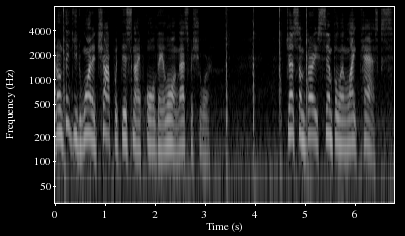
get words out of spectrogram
I don't think you'd want to chop with this knife all day long, that's for sure. Just some very simple and light tasks.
